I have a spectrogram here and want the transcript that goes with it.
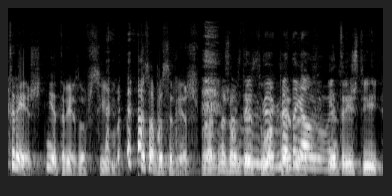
Três, tinha três, ofereci uma. É só para saberes. Pronto, mas vamos ter tu ao pé. Da, entre isto e,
